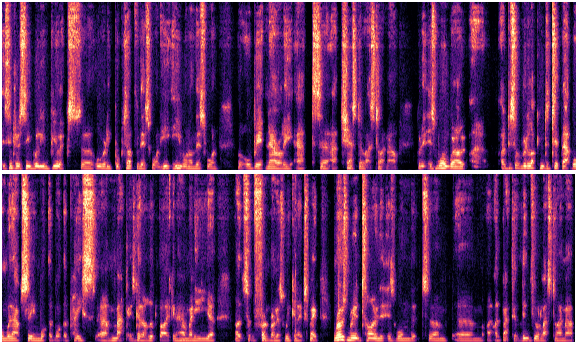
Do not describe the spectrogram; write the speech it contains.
it's interesting to see William Buick's uh, already booked up for this one. He he won on this one albeit narrowly at uh, at Chester last time out. But it is one where I, would be sort of reluctant to tip that one without seeing what the what the pace uh, map is going to look like and how many uh, uh, sort of front runners we can expect. Rosemary and Tyne is one that um, um, I, I, backed at Lingfield last time out.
